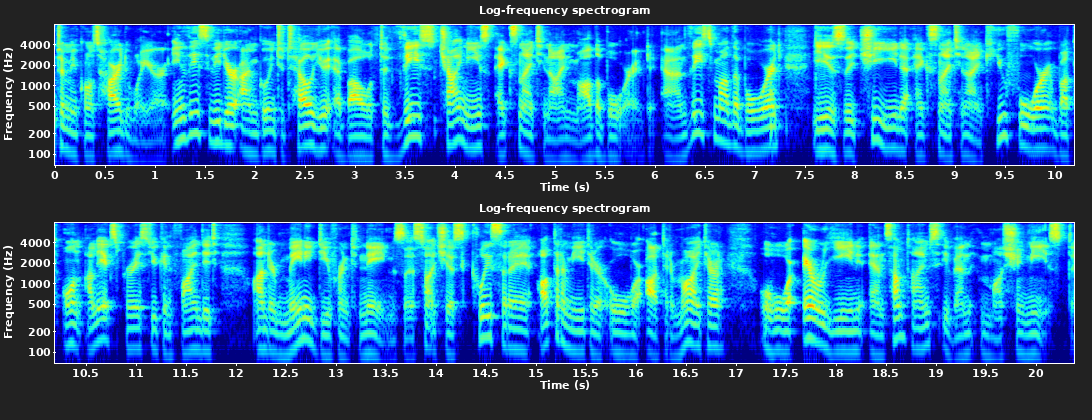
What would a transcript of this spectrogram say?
to Miyconst Hardware. In this video I'm going to tell you about this Chinese X99 motherboard. And this motherboard is the Qiyida X99Q4, but on AliExpress you can find it under many different names, such as Kllisre, Attermeter or Atermiter, or Aeroyin, and sometimes even Machinist.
